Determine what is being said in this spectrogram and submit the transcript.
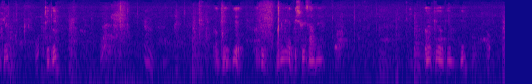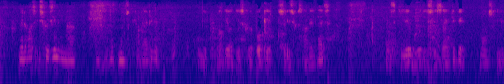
चाहिए था ठीक है ओके ओके अरे यार इसमें साथ है ओके ओके ओके मेरे पास स्पेस ही नहीं है। बहुत मुश्किल है ठीक है ओके ओके इसको ओके सो इसमें सारे गाइस इसके लिए बहुत स्पेस है ठीक है माउस के लिए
